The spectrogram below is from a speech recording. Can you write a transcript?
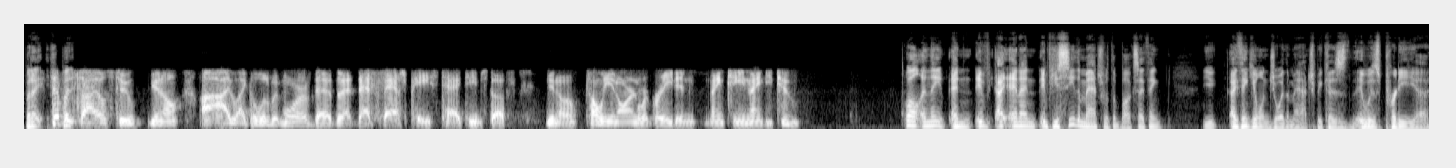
But I but different styles too. You know, I, I like a little bit more of that that, that fast paced tag team stuff. You know, Tully and Arn were great in 1992. well, and they and if I, and I, if you see the match with the Bucks, I think you I think you'll enjoy the match because it was pretty. Uh,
